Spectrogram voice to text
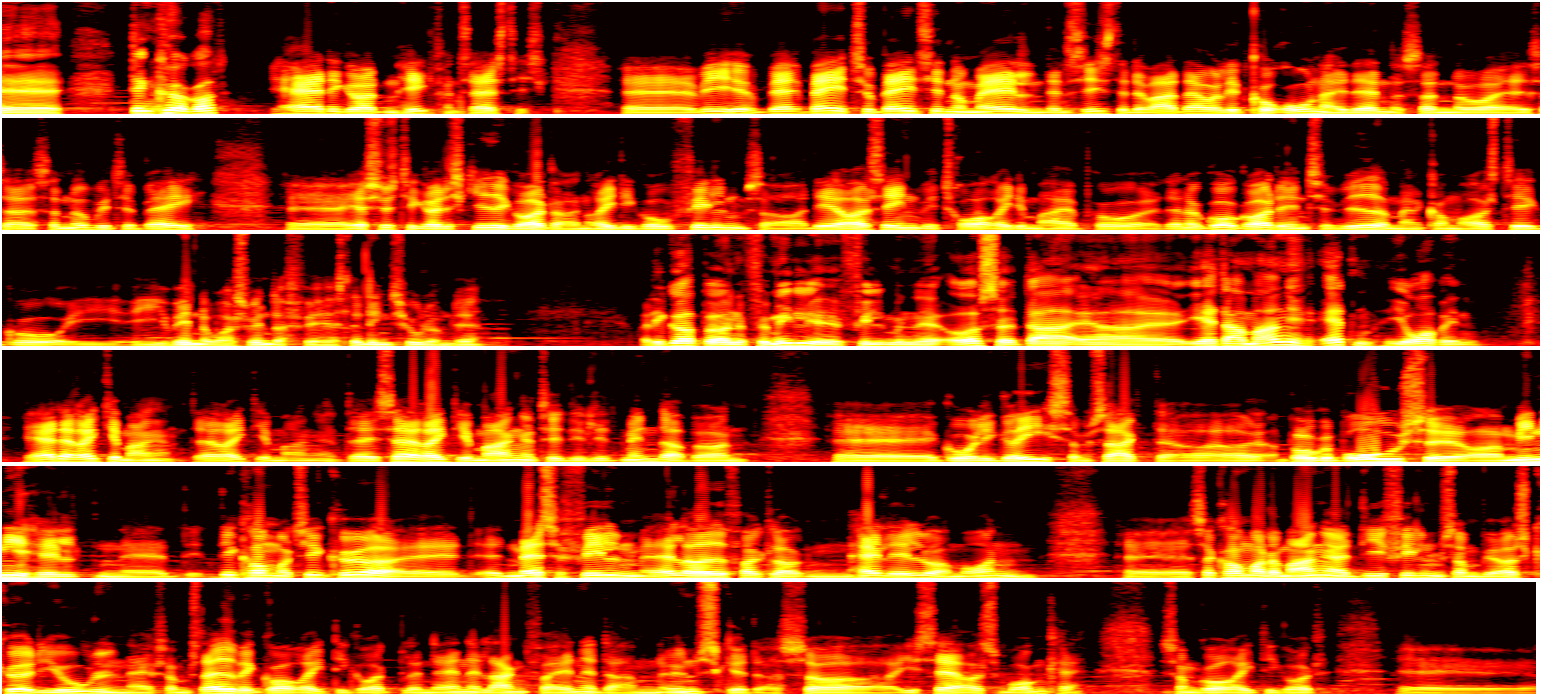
den kører godt. Ja, det gør den helt fantastisk. Uh, vi er bag, tilbage til normalen. Den sidste, det var, der var lidt corona i den, og sådan noget, øh, så, så nu er vi tilbage. Uh, jeg synes, det gør det skide godt, og en rigtig god film, så det er også en, vi tror rigtig meget på. Den er gået godt indtil videre, man kommer også til at gå i, i vinter, vores vinterferie. Slet ingen tvivl om det. Og det gør børnefamiliefilmene også. Der er, ja, der er mange af dem i overbinde. Ja, der er rigtig mange. Der er rigtig mange. Der er især rigtig mange til de lidt mindre børn. Øh, Gurli Gris, som sagt, og, og Bukke Bruse og Minihelten. Øh, det, det kommer til at køre et, et masse film allerede fra klokken halv 11 om morgenen. Øh, så kommer der mange af de film, som vi også kørte i julen, af, som stadigvæk går rigtig godt. Blandt andet Langt fra Andedammen, Ønsket, og så især også Wonka, som går rigtig godt. Øh,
